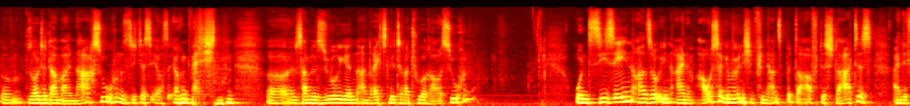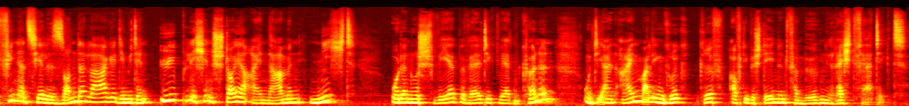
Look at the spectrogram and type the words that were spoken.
ähm, sollte da mal nachsuchen und sich das aus irgendwelchen äh, Sammelsurien an Rechtsliteratur raussuchen. Und Sie sehen also in einem außergewöhnlichen Finanzbedarf des Staates eine finanzielle Sonderlage, die mit den üblichen Steuereinnahmen nicht oder nur schwer bewältigt werden können und die einen einmaligen Rückgriff auf die bestehenden Vermögen rechtfertigt.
